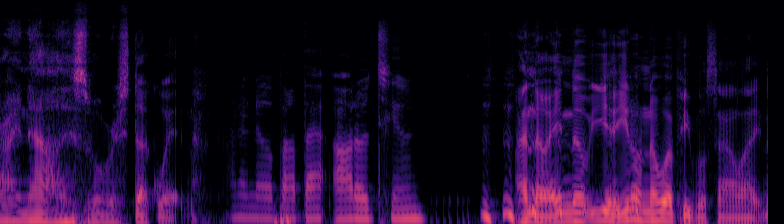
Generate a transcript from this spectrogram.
Right now, this is what we're stuck with. I don't know about that auto tune. I know, ain't no, yeah, you don't know what people sound like.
